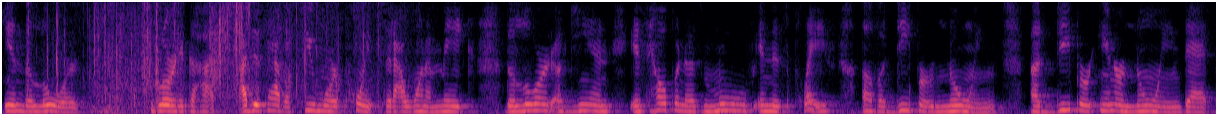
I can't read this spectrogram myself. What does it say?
in the Lord. Glory to God. I just have a few more points that I want to make. The Lord, again, is helping us move in this place of a deeper knowing, a deeper inner knowing that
